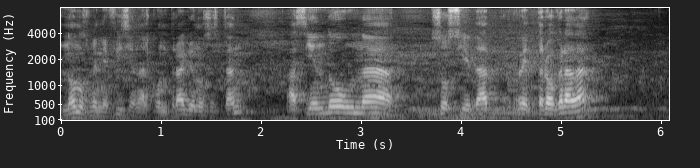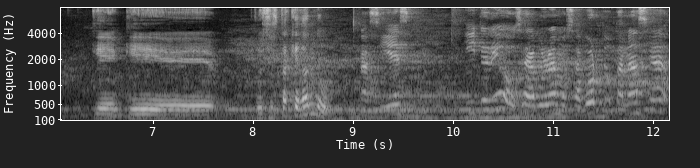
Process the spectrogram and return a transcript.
no nos benefician, al contrario, nos están haciendo una sociedad retrógrada que, que pues se está quedando. Así es. Y te digo, o sea, volvemos, aborto, eutanasia,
